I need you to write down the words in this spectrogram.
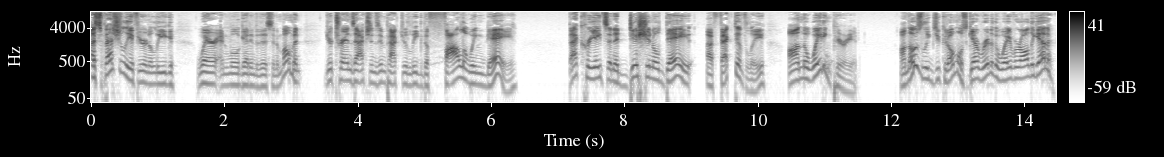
Especially if you're in a league where, and we'll get into this in a moment, your transactions impact your league the following day. That creates an additional day effectively on the waiting period. On those leagues, you could almost get rid of the waiver altogether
